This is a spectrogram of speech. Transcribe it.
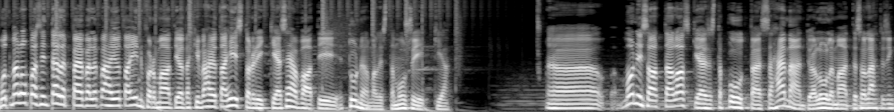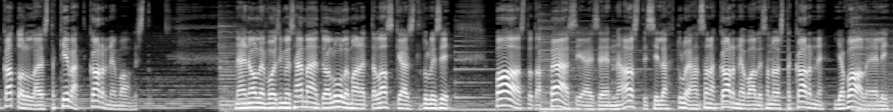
Mutta mä lupasin tälle päivälle vähän jotain informaatiotakin, vähän jotain historiikkia, sehän vaatii tunnelmallista musiikkia. Öö, moni saattaa laskiaisesta puhuttaessa hämääntyä luulemaan, että se on lähtöisin katolilaisesta kevätkarnevaalista. Näin ollen voisi myös hämääntyä luulemaan, että laskiaisesta tulisi paastota pääsiäiseen asti, sillä tuleehan sana karnevaali sanoista karne ja vaale, eli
